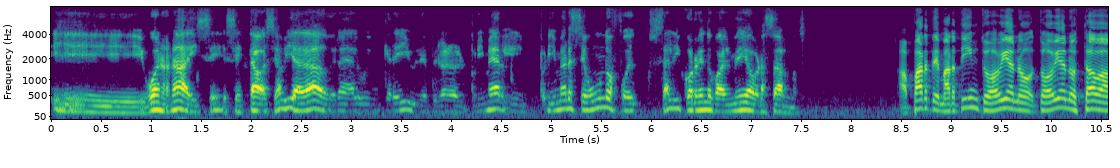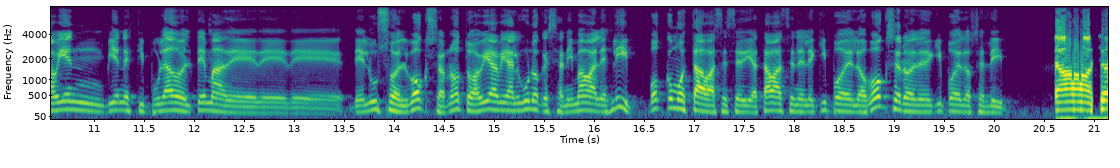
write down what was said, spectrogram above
y bueno, nada, y se, se, estaba, se había dado, era algo increíble, pero el primer, el primer segundo fue salir corriendo para el medio a abrazarnos. Aparte, Martín, todavía no, todavía no estaba bien, bien estipulado el tema de, de- de- del uso del boxer, ¿no? Todavía había alguno que se animaba al slip. ¿Vos cómo estabas ese día? ¿Estabas en el equipo de los boxers o en el equipo de los slip? No, yo,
